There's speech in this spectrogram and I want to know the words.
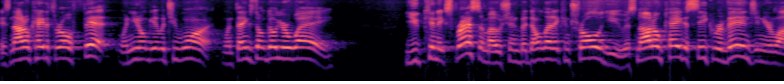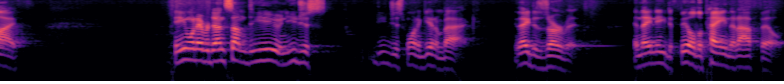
It's not okay to throw a fit when you don't get what you want, when things don't go your way. You can express emotion, but don't let it control you. It's not okay to seek revenge in your life. Anyone ever done something to you and you just you just want to get them back? They deserve it. And they need to feel the pain that I've felt.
